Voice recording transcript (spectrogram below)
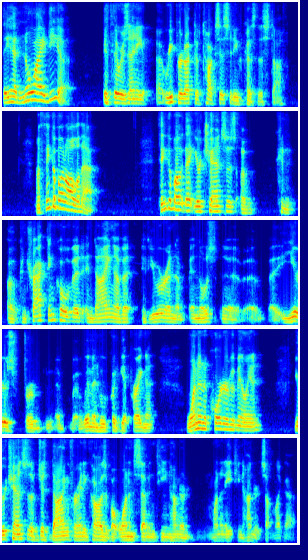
they had no idea if there was any uh, reproductive toxicity because of this stuff. Now think about all of that. Think about that your chances of con, uh, contracting COVID and dying of it, if you were in the in those uh, uh, years for uh, women who could get pregnant, one in a quarter of a million. Your chances of just dying for any cause about one in 1700, one in 1800, something like that.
